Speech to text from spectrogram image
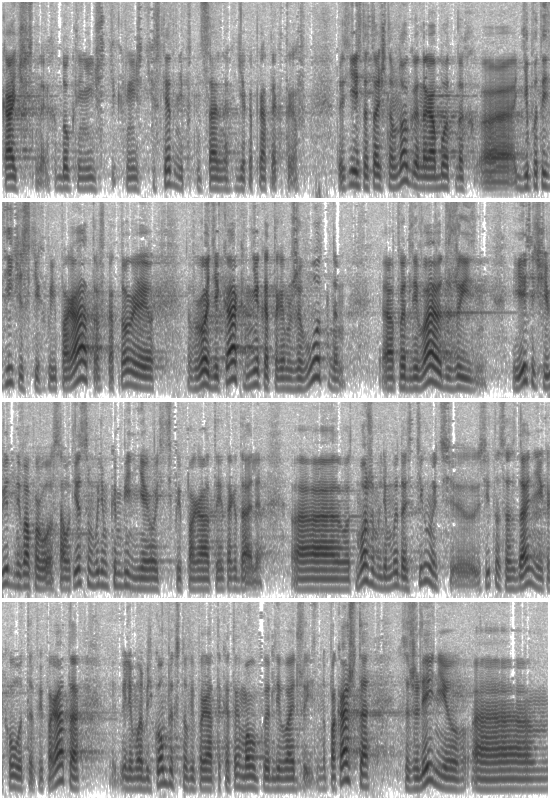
качественных доклинических клинических исследований потенциальных геропротекторов. То есть есть достаточно много наработанных э, гипотетических препаратов, которые вроде как некоторым животным э, продлевают жизнь. И есть очевидный вопрос, а вот если мы будем комбинировать эти препараты и так далее, э, вот можем ли мы достигнуть э, действительно создания какого-то препарата или, может быть, комплексного препарата, который могут продлевать жизнь. Но пока что, к сожалению, э,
